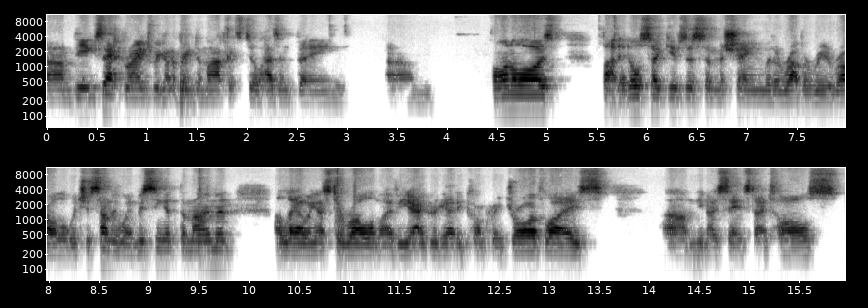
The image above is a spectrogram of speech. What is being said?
Um, the exact range we're going to bring to market still hasn't been um, finalised, but it also gives us a machine with a rubber rear roller, which is something we're missing at the moment, allowing us to roll them over your aggregated concrete driveways, um, you know, sandstone tiles,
